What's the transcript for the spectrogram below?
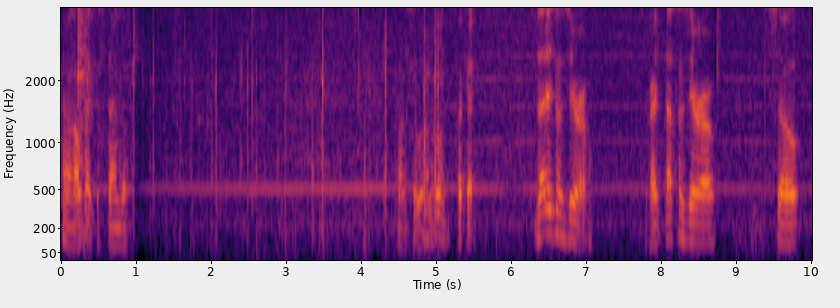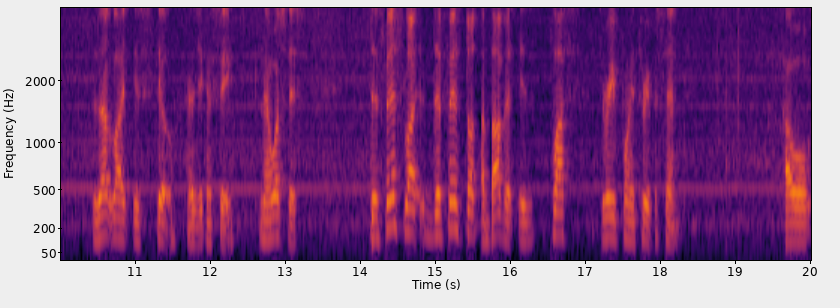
on, I'll take the stand off. Can't see what I'm doing. Okay, that is on zero, right? That's on zero. So that light is still, as you can see. Now watch this. The first light, the first dot above it is plus 3.3%. I will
